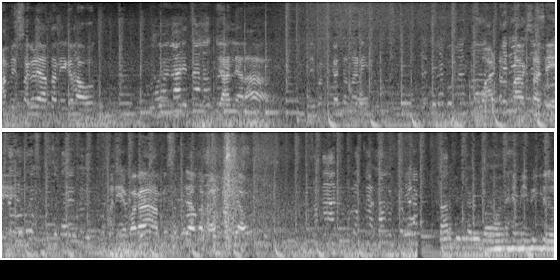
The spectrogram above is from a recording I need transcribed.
आम्ही सगळे आता निघत आहोत. जालन्याला. ते पण कशासाठी? वॉटर पार्कसाठी आणि हे बघा आम्ही सध्या आता गाडीमध्ये आहोत. मी बी गेलो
